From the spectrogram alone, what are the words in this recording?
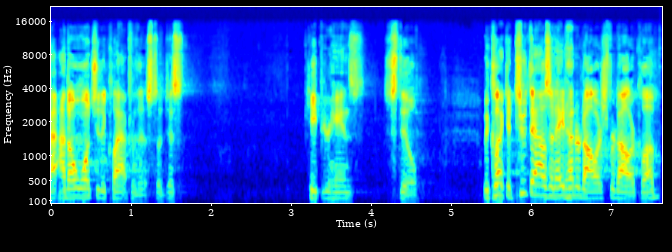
I don't want you to clap for this, so just keep your hands still. We collected $2,800 for Dollar Club.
